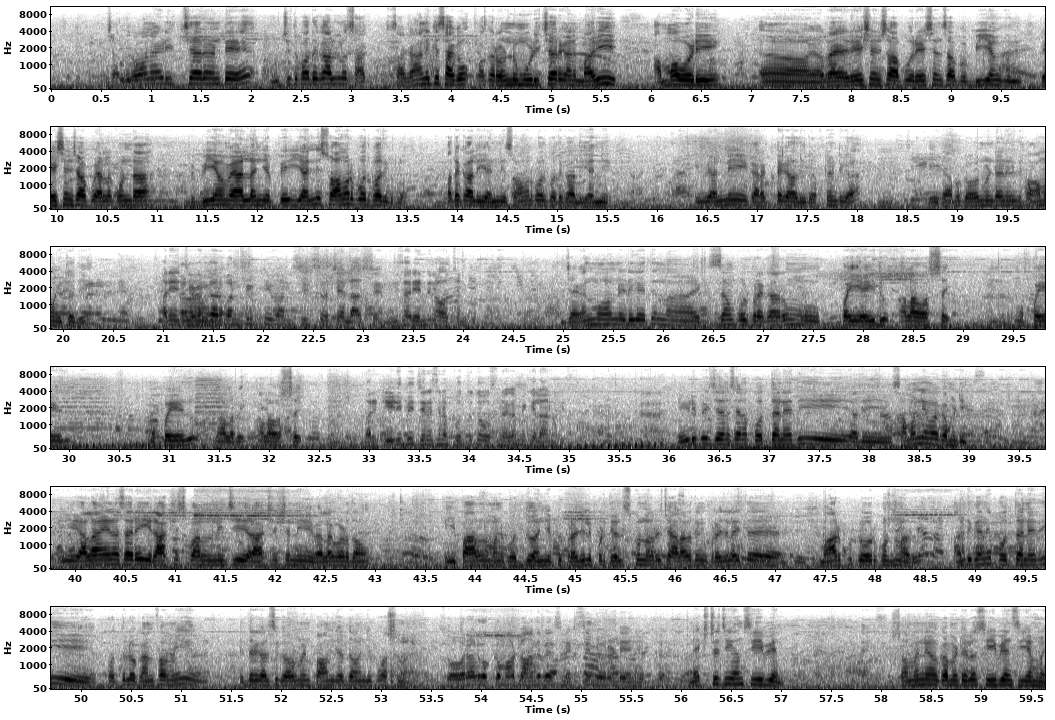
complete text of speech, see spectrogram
చంద్రబాబు నాయుడు ఇచ్చారంటే ఉచిత పథకాల్లో సగ- సగానికి సగం ఒక రెండు మూడు ఇచ్చారు కానీ మరీ అమ్మ ఒడి ఆ, రేషన్ షాపు రేషన్ షాపు బియ్యం రేషన్ షాపు వెళ్ళకుండా బియ్యం వేయాలని చెప్పి ఇవన్నీ సోమరపోతు పథకాలు పథకాలు ఇవన్నీ సోమరపోతు పథకాలు ఇవన్నీ. ఇవన్నీ కరెక్ట్ కాదు డెఫినెట్గా ఈ తప్ప గవర్నమెంట్ అనేది ఫామ్ అవుతుంది. అరే Jagan garu one fifty one seats వచ్చాయి లాస్ట్ టైం ఈసారి ఎన్ని రావచ్చు అనుకుంటున్నారు? జగన్మోహన్ రెడ్డికి అయితే నా ఎగ్జాంపుల్ ప్రకారం ముప్పై ఐదు అలా వస్తాయి. ముప్పై ఐదు ముప్పై ఐదు నలభై అలా వస్తాయి. మరి టీడీపీ జనసేన పొత్తుతో వస్తున్నాగా మీకు ఎలా అనిపిస్తుంది? టీడీపీ జనసేన పొత్తు అనేది అది సమన్వయ కమిటీ. ఈ ఎలా అయినా సరే ఈ రాక్షస పాలన నుంచి రాక్షసుని వెళ్ళకూడదాం ఈ పాలన మనకు వద్దు అని చెప్పి ప్రజలు ఇప్పుడు తెలుసుకున్నారు. చాలా విధంగా ప్రజలైతే మార్పు కోరుకుంటున్నారు. అందుకని పొత్తు అనేది పొత్తులో కన్ఫర్మ్ అయ్యి ఇద్దరు కలిసి గవర్నమెంట్ ఫామ్ చేద్దామని చెప్పి వస్తున్నారు. సో ఓవరాల్గా ఒక్క మాటలో ఆంధ్రప్రదేశ్ నెక్స్ట్ ఎవరంటే ఏం చెప్తారు? నెక్స్ట్ సీఎం సిబిఎన్ సమన్వయ కమిటీలో సిబిఎన్ సీఎం అయితే.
